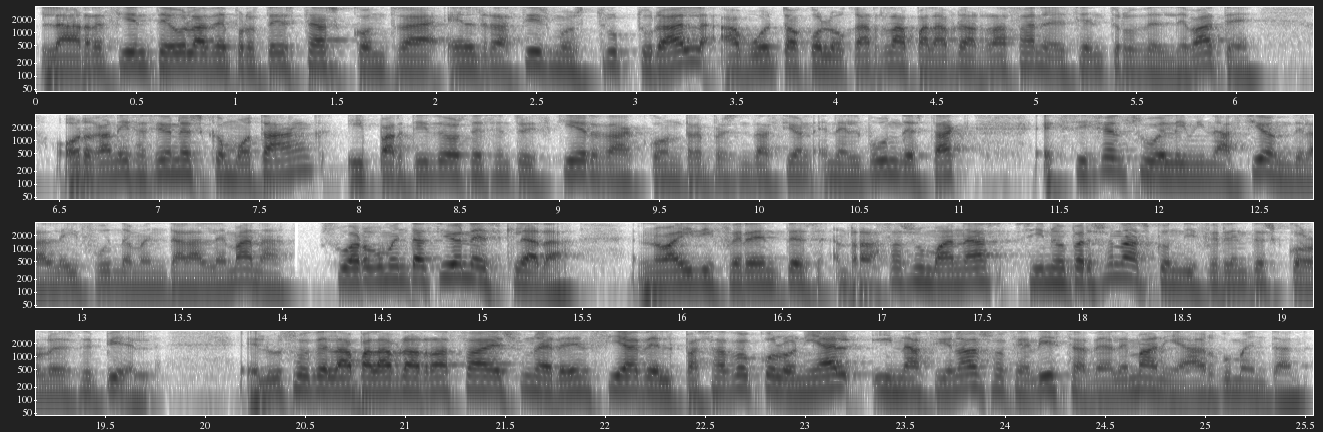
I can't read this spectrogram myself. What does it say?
La reciente ola de protestas contra el racismo estructural ha vuelto a colocar la palabra raza en el centro del debate. Organizaciones como Tank y partidos de centroizquierda con representación en el Bundestag exigen su eliminación de la ley fundamental alemana. Su argumentación es clara. No hay diferentes razas humanas, sino personas con diferentes colores de piel. El uso de la palabra raza es una herencia del pasado colonial y nacionalsocialista de Alemania, argumentan.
